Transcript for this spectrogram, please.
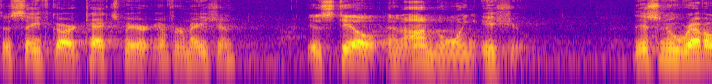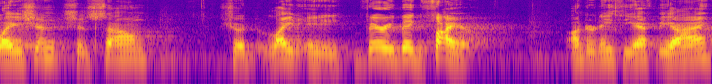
to safeguard taxpayer information is still an ongoing issue. This new revelation should sound should light a very big fire underneath the FBI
